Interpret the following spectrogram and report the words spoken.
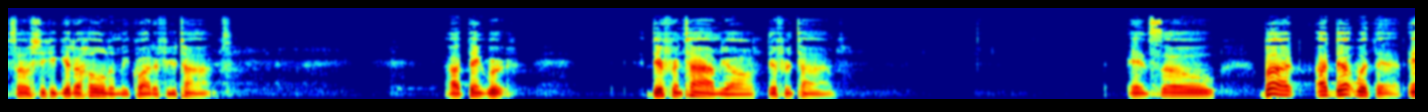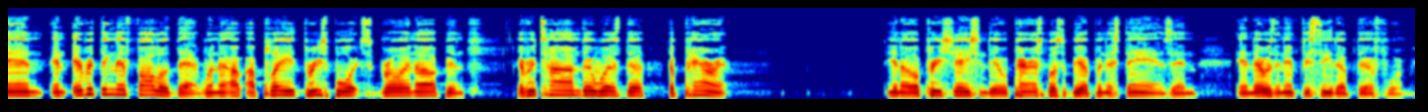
so she could get a hold of me quite a few times. I think we're different time, y'all, different times. And so, but I dealt with that and, and everything that followed that when I, I played three sports growing up and every time there was the, the parent you know, appreciation day where parents supposed to be up in the stands and, and there was an empty seat up there for me.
